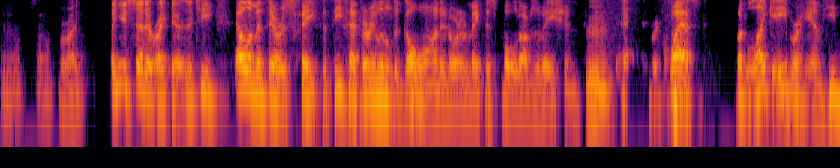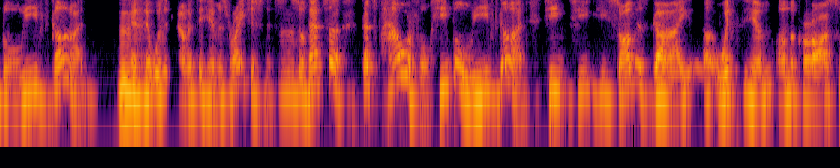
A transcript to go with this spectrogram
you know so Right. And you said it right there. The key element there is faith. The thief had very little to go on in order to make this bold observation mm, request. But like Abraham, he believed God mm, and it was accounted to him as righteousness. So that's a that's powerful. He believed God. He he he saw this guy uh, with him on the cross,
